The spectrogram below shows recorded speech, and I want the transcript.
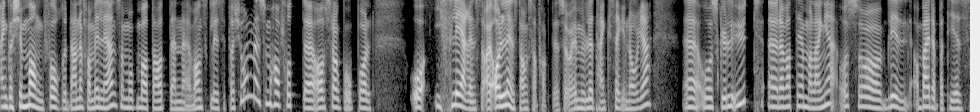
engasjement for denne familien, som åpenbart har hatt en eh, vanskelig situasjon, men som har fått eh, avslag på opphold. Og i, flere i alle instanser, faktisk, så er mulig å tenke seg i Norge. Eh, og skulle ut. Det har vært tema lenge. Og så blir Arbeiderpartiets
